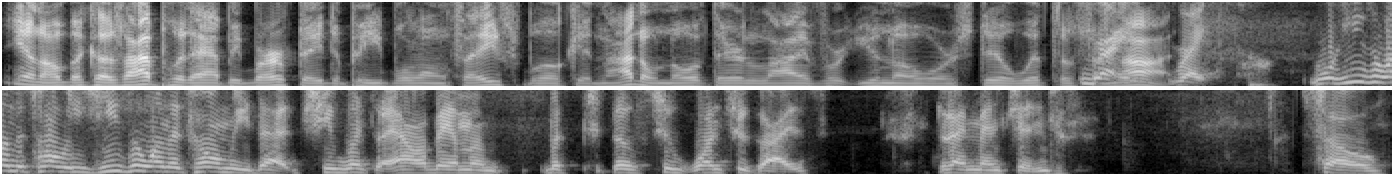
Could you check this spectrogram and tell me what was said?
you know, because I put happy birthday to people on Facebook, and I don't know if they're alive or you know or still with us or right, not. right. Well, he's the one that told me. He's the one that told me that she went to Alabama with those two, one, two guys that I mentioned. So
